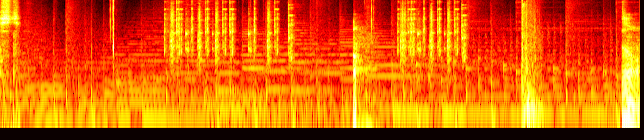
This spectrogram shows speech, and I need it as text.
Passt. So.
